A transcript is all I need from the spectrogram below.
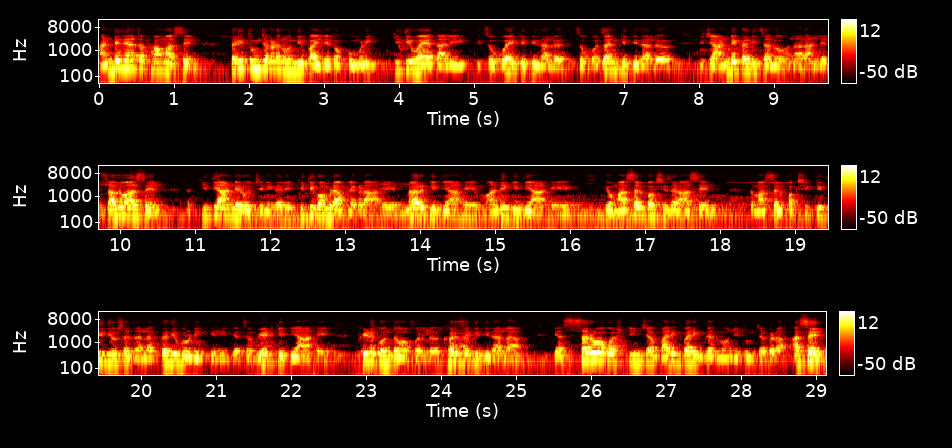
अंडे देण्याचा फार्म असेल तरी तुमच्याकडे नोंदी पाहिजे का? कोंबडी किती वयात आली? तिचं वय किती झालं? तिचं वजन किती झालं? तिचे अंडे कधी चालू होणार? अंडे चालू असेल तर किती अंडे रोजचे निघाले? किती कोंबड्या आपल्याकडे आहे? नर किती आहे? मादी किती आहे? किंवा मासल पक्षी जर असेल तर मासल पक्षी किती दिवसात झाला? कधी ब्रुडिंग केली? त्याचं वेट किती आहे? फीड कोणतं वापरलं? खर्च किती झाला? या सर्व गोष्टींच्या बारीक बारीक जर नोंदी तुमच्याकडं असेल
